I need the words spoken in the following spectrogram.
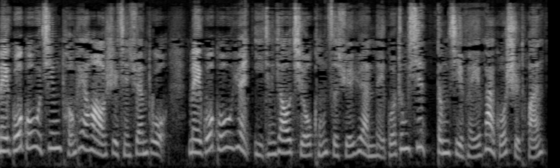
美国国务卿蓬佩奥日前宣布，美国国务院已经要求孔子学院美国中心登记为外国使团。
